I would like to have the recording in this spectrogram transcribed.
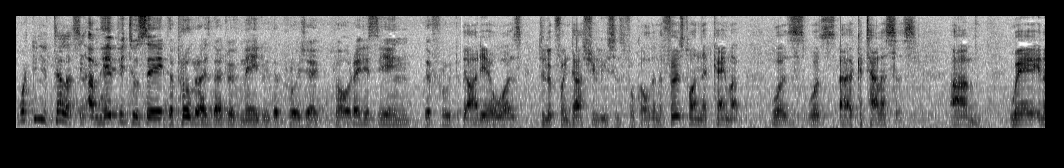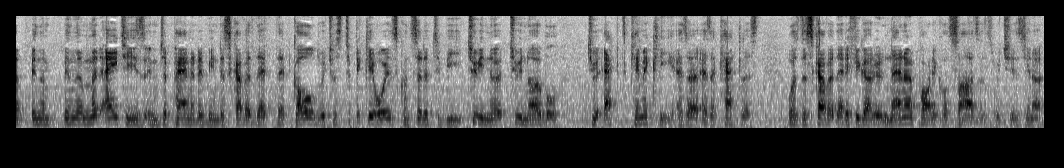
What can you tell us? I'm happy to say the progress that we've made with the project, we're already seeing the fruit. The idea was to look for industrial uses for gold, and the first one that came up was was uh, catalysis. Um, where in, in the, in the mid 80s in Japan it had been discovered that, that gold, which was typically always considered to be too inert, too noble to act chemically as a, as a catalyst, was discovered that if you go to nanoparticle sizes, which is you know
